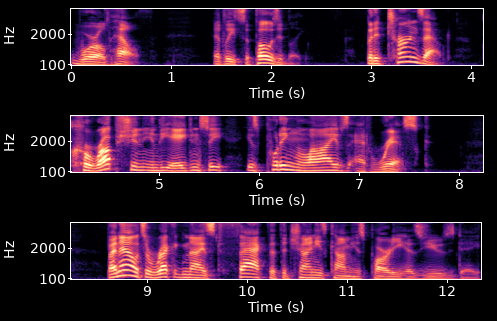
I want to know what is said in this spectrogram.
world health, at least supposedly. But it turns out corruption in the agency is putting lives at risk. By now, it's a recognized fact that the Chinese Communist Party has used a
